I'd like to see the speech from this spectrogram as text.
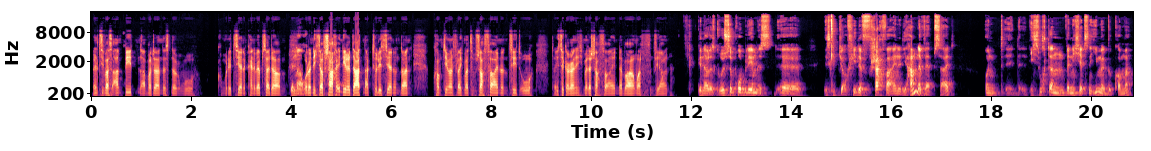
wenn sie was anbieten, aber dann ist nirgendwo kommunizieren, keine Website haben genau. oder nicht auf Schach in ihre Daten aktualisieren und dann kommt jemand vielleicht mal zum Schachverein und sieht, oh, da ist ja gar nicht mehr der Schachverein, der war mal vor fünf Jahren. Genau, das größte Problem ist, äh, es gibt ja auch viele Schachvereine, die haben eine Website und äh, ich suche dann, wenn ich jetzt eine E-Mail bekomme,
